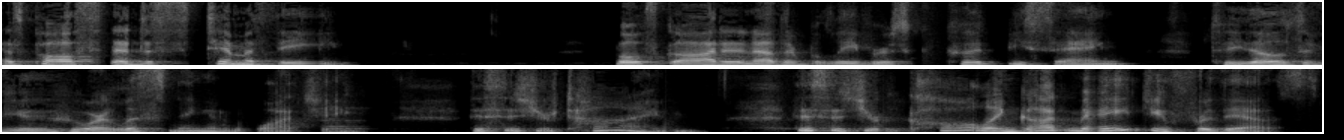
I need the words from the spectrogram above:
As Paul said to Timothy, both God and other believers could be saying to those of you who are listening and watching, this is your time. This is your calling. God made you for this.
